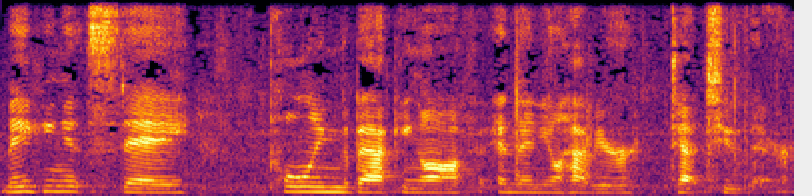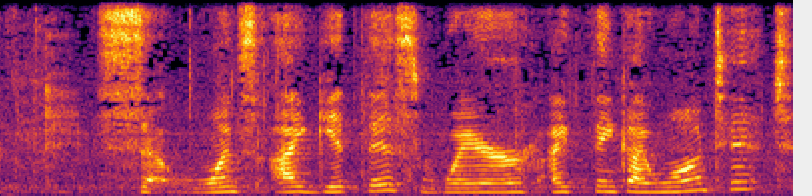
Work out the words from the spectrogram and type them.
making it stay, pulling the backing off, and then you'll have your tattoo there. So once I get this where I think I want it,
